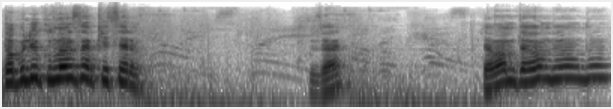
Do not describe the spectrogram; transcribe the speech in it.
W kullanırsam keserim. Güzel. Devam devam devam devam.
